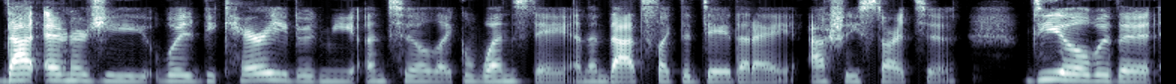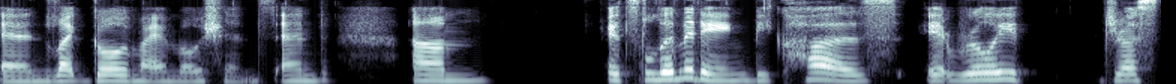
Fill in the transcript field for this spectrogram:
that energy would be carried with me until like Wednesday. And then that's like the day that I actually start to deal with it and let go of my emotions. And um, it's limiting because it really just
